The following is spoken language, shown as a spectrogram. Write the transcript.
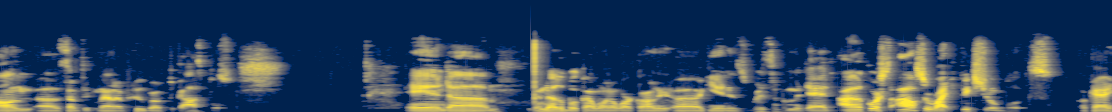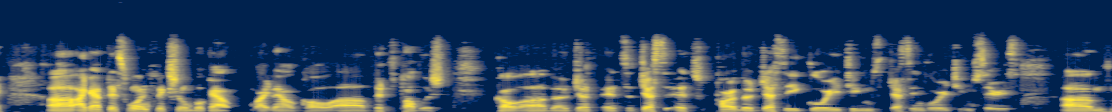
on uh, subject matter of who wrote the Gospels. And um, another book I want to work on uh, again is Risen from the Dead. I, of course, I also write fictional books. Okay, uh, I got this one fictional book out right now called uh, that's published called uh, the just it's a just it's part of the Jesse Glory Toombs Jesse and Gloria Toombs series. Um,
